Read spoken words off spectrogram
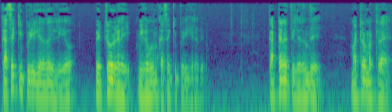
கசக்கி பிழிகிறதோ இல்லையோ பெற்றோர்களை மிகவும் கசக்கி பிழிகிறது. கட்டணத்திலிருந்து மற்ற மற்ற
